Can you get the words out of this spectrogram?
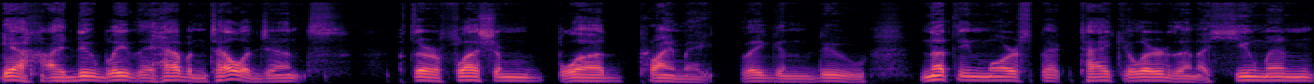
yeah, I do believe they have intelligence, but they're a flesh and blood primate. They can do nothing more spectacular than a human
